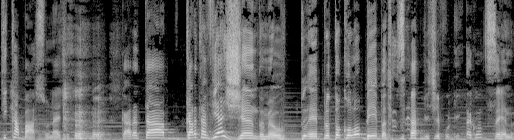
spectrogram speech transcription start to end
que cabaço, né? Tipo, o cara tá. O cara tá viajando, meu. é, protocolou bêbado, sabe? Tipo, o que, que tá acontecendo?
